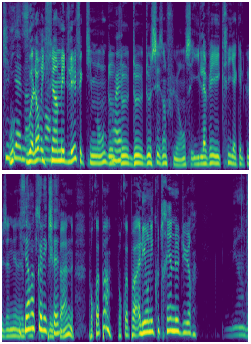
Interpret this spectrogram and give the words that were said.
qu'il Ou, vienne. ou alors il vraiment. fait un medley effectivement de, Ouais. de, de- de ses influences. Il avait écrit il y a quelques années un Il album qui. Fan. Pourquoi pas Pourquoi pas Allez, on écoute Rien ne dure. Combien de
